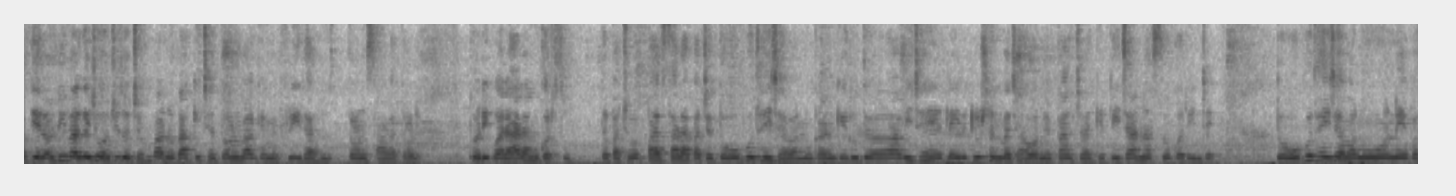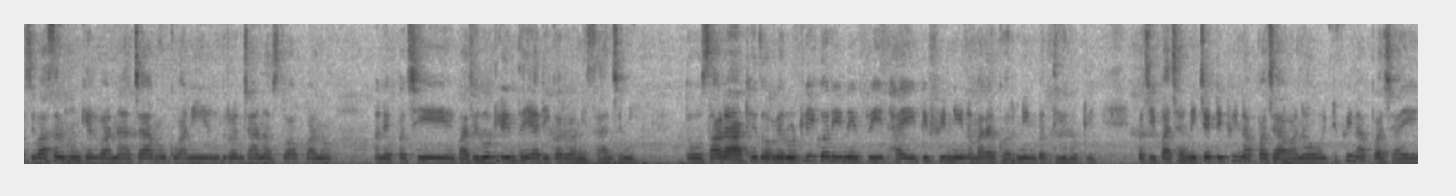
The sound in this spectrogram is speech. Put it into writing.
અત્યારે અઢી વાગે જો હજુ તો જમવાનું બાકી છે, ત્રણ વાગે અમે ફ્રી થશું, ત્રણ, સાડા ત્રણ. થોડીક વાર આરામ કરશું. તો પાછું પાંચ, સાડા પાંચે તો ઊભું થઈ જવાનું, કારણ કે રુદ્ર આવી જાય એટલે એને ટ્યુશનમાં જવાનું પાંચ વાગે એટલી ચા નાસ્તો કરીને જાય. તો ઊભું થઈ જવાનું અને પછી વાસણ હંકેલવાના, ચા મૂકવાની, રુદ્રને ચા નાસ્તો આપવાનો અને પછી પાછી રોટલીની તૈયારી કરવાની સાંજની. તો સાડા આઠે તો અમે રોટલી કરીને ફ્રી થાય ટિફિનની ને અમારા ઘરની બધી રોટલી. પછી પાછા નીચે ટિફિન આપવા જવાના હોય ટિફિન આપવા જાય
